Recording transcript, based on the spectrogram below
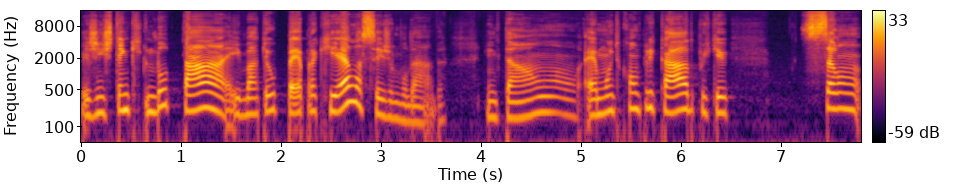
A gente tem que lutar e bater o pé para que ela seja mudada. Então, é muito complicado porque são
